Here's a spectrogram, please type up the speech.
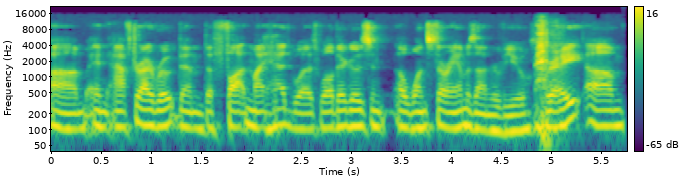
Um, and after I wrote them, the thought in my head was, well, there goes a one star Amazon review, right? um,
